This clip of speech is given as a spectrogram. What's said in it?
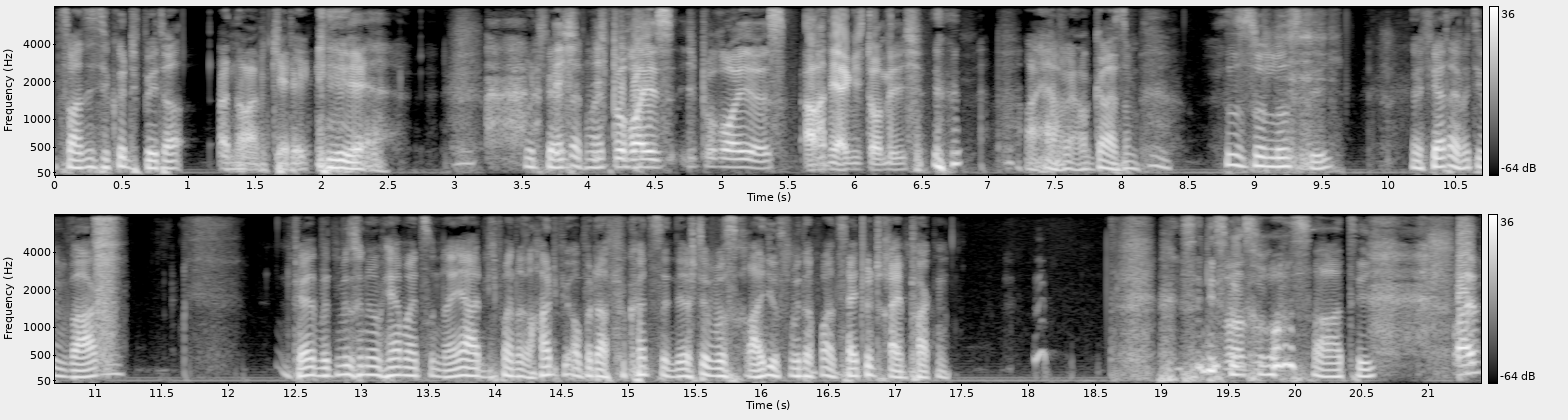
20 Sekunden später, oh, no, I'm kidding. Yeah. Und Ich, halt ich bereue es. Ich bereue es. Ach nee, eigentlich doch nicht. I have an orgasm. Das ist so lustig. Er fährt einfach mit dem Wagen, fährt mit ein bisschen umher, meint so, naja, nicht mal ein Radio, aber dafür kannst du in der Stelle, wo das Radio ist, wunderbar ein Sandwich reinpacken. Das finde ich so so. großartig. Vor allem,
